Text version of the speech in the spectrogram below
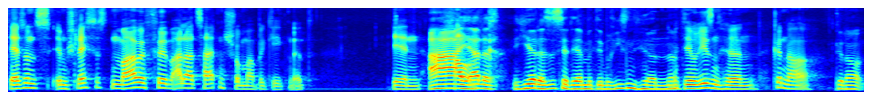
Der ist uns im schlechtesten Marvel-Film aller Zeiten schon mal begegnet. In Ah, Hulk. ja, das, hier, das ist ja der mit dem Riesenhirn, ne? Mit dem Riesenhirn, genau. Genau.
